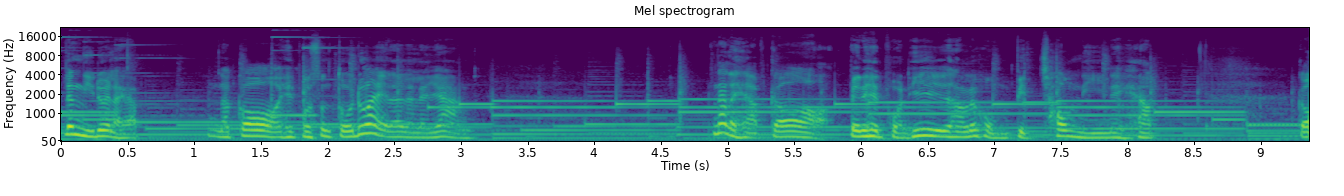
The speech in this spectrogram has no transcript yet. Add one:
เรื่องนี้ด้วยแหละครับ แล้วก็เหตุผลส่วนตัวด้วยหลายๆอย่างนั่นแหละครับก็เป็นเหตุผลที่ทำให้ผมปิดช่องนี้นะครับ ก็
